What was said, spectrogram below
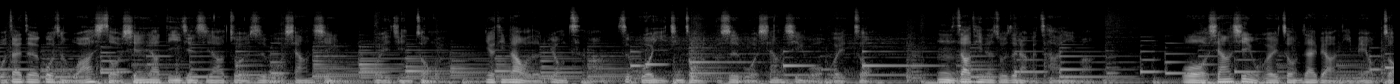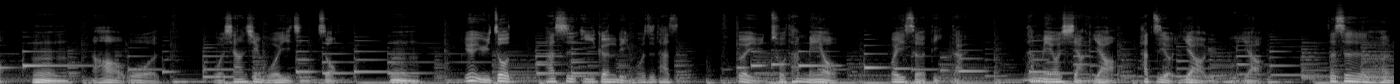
我在这个过程，我要首先要第一件事要做的是，我相信我已经中了。你有听到我的用词吗？是我已经中了，不是我相信我会中。嗯，你知道听得出这两个差异吗？我相信我会中，代表你没有中。嗯，然后我我相信我已经中。嗯，因为宇宙它是一跟零，或是它是对与错，它没有灰色地带。它没有想要，它只有要与不要，这是很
